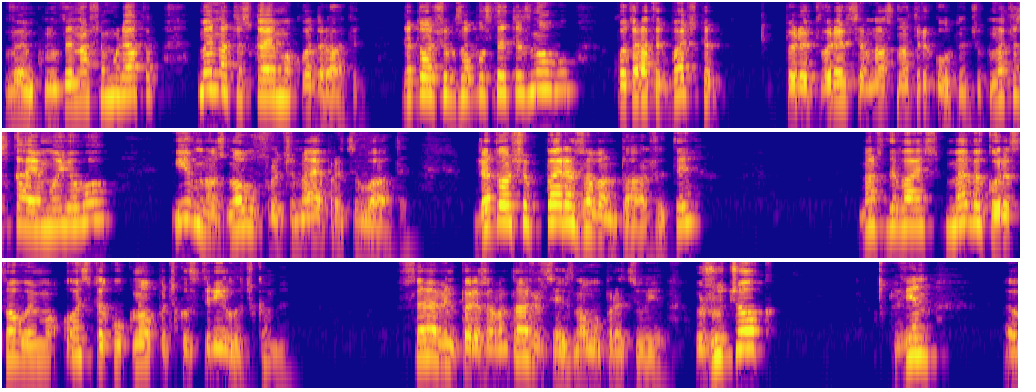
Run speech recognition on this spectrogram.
вимкнути наш емулятор, ми натискаємо квадратик. Для того, щоб запустити знову, квадратик, бачите, перетворився в нас на трикутничок. Натискаємо його, і в нас знову починає працювати. Для того, щоб перезавантажити наш девайс, ми використовуємо ось таку кнопочку стрілочками. Все, він перезавантажився і знову працює. Жучок він е,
